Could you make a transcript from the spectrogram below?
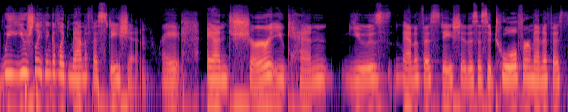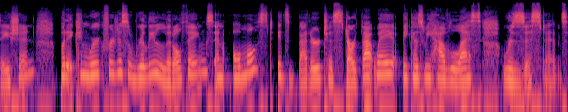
we usually think of like manifestation, right? And sure, you can use manifestation this is a tool for manifestation but it can work for just really little things and almost it's better to start that way because we have less resistance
